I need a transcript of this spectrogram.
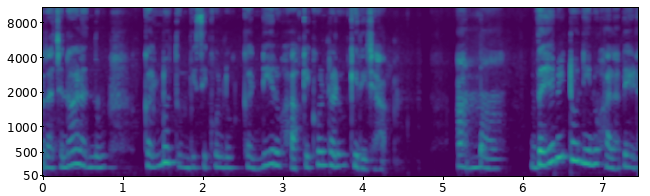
ರಚನಾಳನ್ನು ಕಣ್ಣು ತುಂಬಿಸಿಕೊಂಡು ಕಣ್ಣೀರು ಹಾಕಿಕೊಂಡಳು ಗಿರಿಜಾ. ಅಮ್ಮ, ದಯವಿಟ್ಟು ನೀನು ಹಳಬೇಡ.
